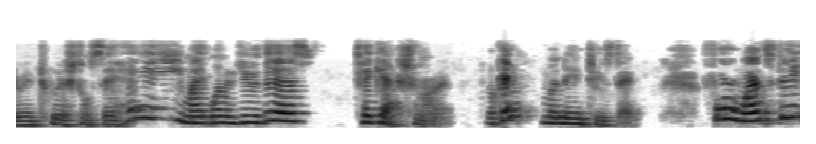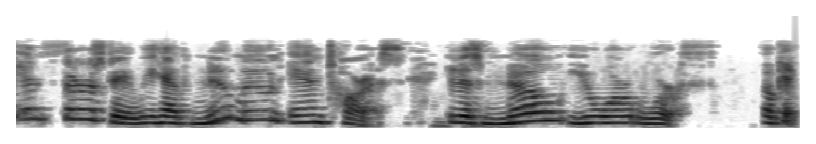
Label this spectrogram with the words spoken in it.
Your intuition will say, hey, you might want to do this. Take action on it. Okay? Monday and Tuesday. For Wednesday and Thursday, we have new moon in Taurus. It is know your worth. Okay,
